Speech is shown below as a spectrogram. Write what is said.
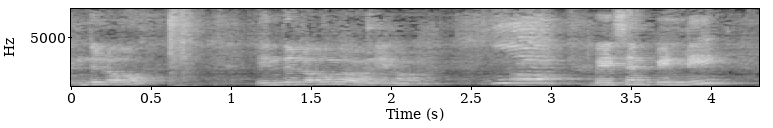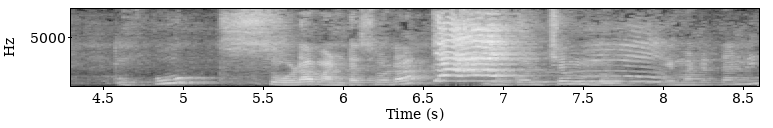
ఇందులో ఇందులో నేను బేసన్ పిండి ఉప్పు సోడా వంట సోడా ఇంకొంచెం ఏమంటారు దాన్ని?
